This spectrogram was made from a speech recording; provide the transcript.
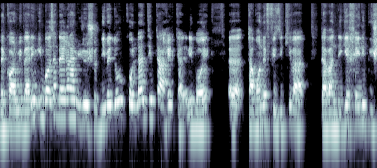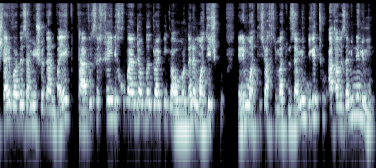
به کار می‌بریم این بازی هم دقیقا همینجوری شد. نیمه دوم کلا تیم تغییر کرد. یعنی با توان فیزیکی و دوندگی خیلی بیشتری وارد زمین شدن و یک تعویض خیلی خوب انجام داد راگنیک و آوردن ماتیچ بود. یعنی ماتیچ وقتی اومد تو زمین دیگه تو عقب زمین نمیمون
